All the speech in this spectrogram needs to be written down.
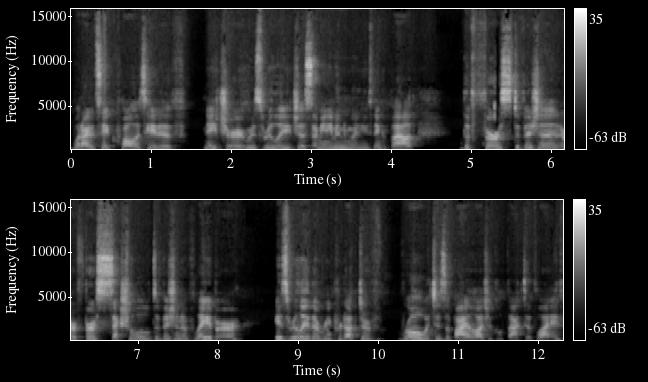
what I would say, qualitative nature. It was really just, I mean, even when you think about the first division or first sexual division of labor, is really the reproductive role, which is a biological fact of life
